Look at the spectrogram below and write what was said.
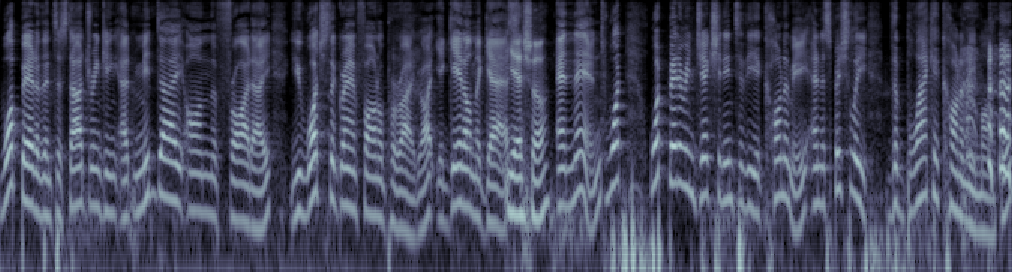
what better than to start drinking at midday on the Friday? You watch the grand final parade, right? You get on the gas. Yeah, sure. And then what what better injection into the economy and especially the black economy, Michael,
